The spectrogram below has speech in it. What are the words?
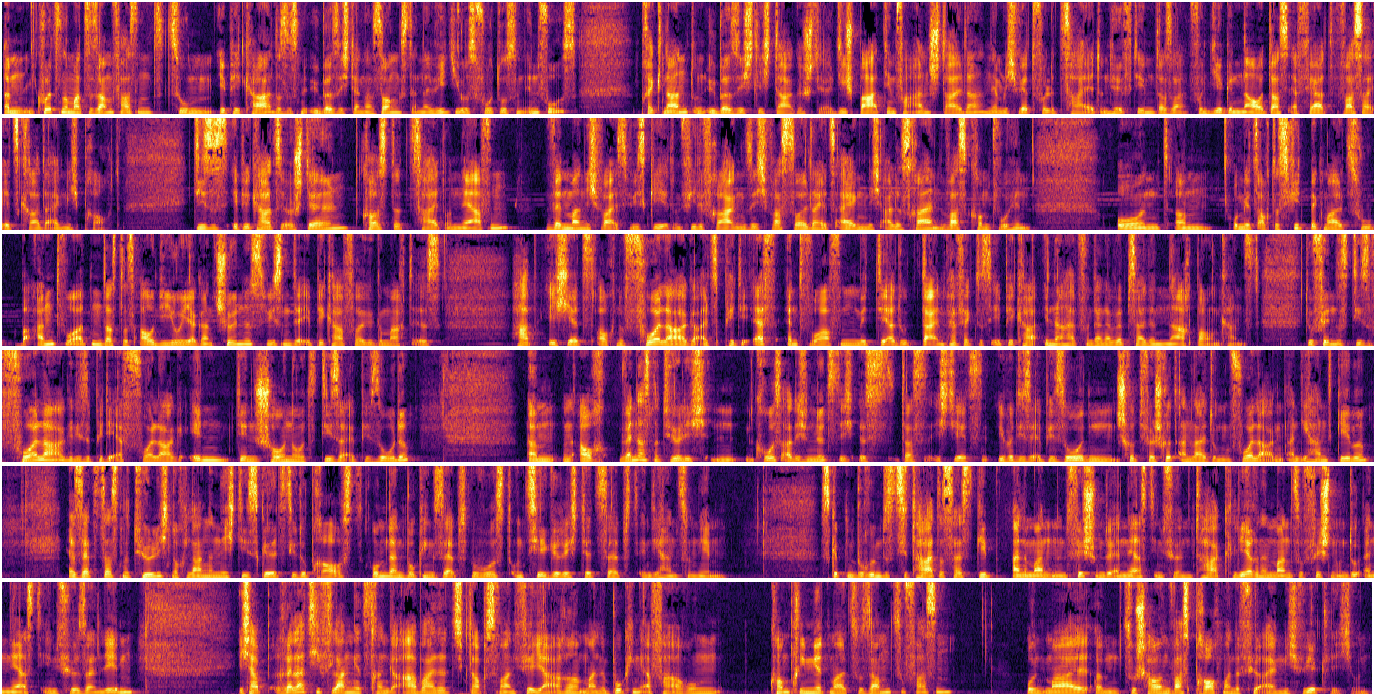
Ähm, kurz nochmal zusammenfassend zum EPK. Das ist eine Übersicht deiner Songs, deiner Videos, Fotos und Infos. Prägnant und übersichtlich dargestellt. Die spart dem Veranstalter nämlich wertvolle Zeit und hilft ihm, dass er von dir genau das erfährt, was er jetzt gerade eigentlich braucht. Dieses EPK zu erstellen kostet Zeit und Nerven, wenn man nicht weiß, wie es geht. Und viele fragen sich, was soll da jetzt eigentlich alles rein? Was kommt wohin? Und ähm, um jetzt auch das Feedback mal zu beantworten, dass das Audio ja ganz schön ist, wie es in der EPK-Folge gemacht ist, habe ich jetzt auch eine Vorlage als PDF entworfen, mit der du dein perfektes EPK innerhalb von deiner Webseite nachbauen kannst. Du findest diese Vorlage, diese PDF-Vorlage in den Show Notes dieser Episode. Ähm, und auch wenn das natürlich großartig und nützlich ist, dass ich dir jetzt über diese Episoden Schritt für Schritt Anleitungen und Vorlagen an die Hand gebe, ersetzt das natürlich noch lange nicht die Skills, die du brauchst, um dein Booking selbstbewusst und zielgerichtet selbst in die Hand zu nehmen. Es gibt ein berühmtes Zitat, das heißt, gib einem Mann einen Fisch und du ernährst ihn für einen Tag, lehre einen Mann zu fischen und du ernährst ihn für sein Leben. Ich habe relativ lang jetzt dran gearbeitet, ich glaube es waren vier Jahre, meine Booking-Erfahrungen komprimiert mal zusammenzufassen und mal ähm, zu schauen, was braucht man dafür eigentlich wirklich. Und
